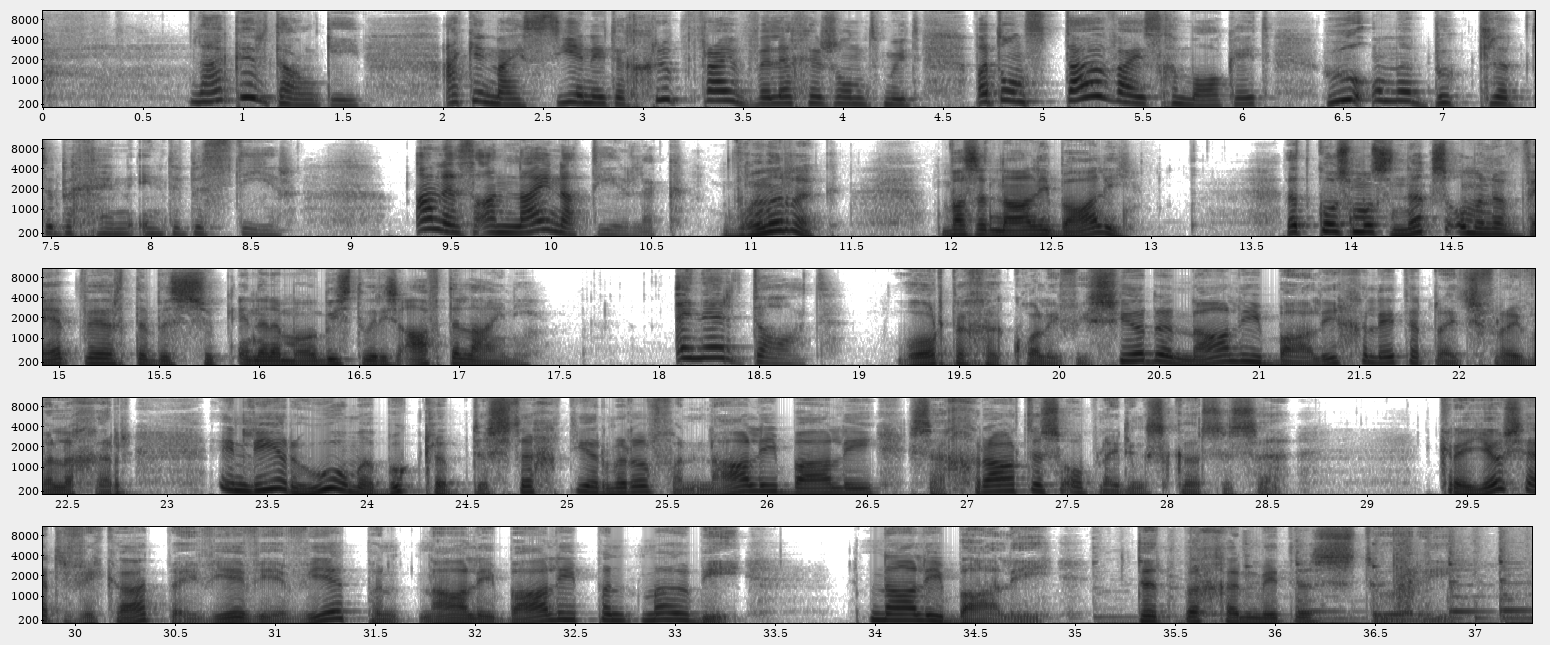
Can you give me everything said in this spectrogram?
Lekker, dankie. Ek en my seun het 'n groep vrywilligers ontmoet wat ons touwys gemaak het hoe om 'n boekklub te begin en te bestuur. Alles aanlyn natuurlik. Wonderlik. Was dit Nali Bali? Dit kos mos niks om hulle webwerf te besoek en hulle Mobi stories af te laai nie. Inderdaad. Word 'n gekwalifiseerde Nali Bali geletterdheidsvrywilliger en leer hoe om 'n boekklub te stig deur middel van Nali Bali se gratis opleidingskursusse. Kry jou sertifikaat by www.nalibali.mobi. Nali Bali. Dit begin met 'n storie.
